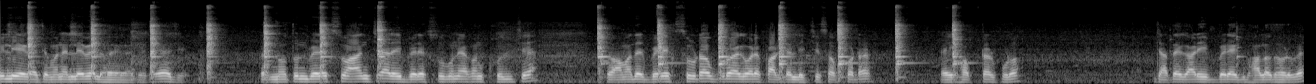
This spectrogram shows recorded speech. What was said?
মিলিয়ে গেছে মানে লেভেল হয়ে গেছে, ঠিক আছে? তো নতুন ব্রেক শু আনছে, আর এই ব্রেক শুগুনো এখন খুলছে। তো আমাদের ব্রেক শুটাও পুরো একবারে পাল্টে নিচ্ছি সব কটার। এই হপটার পুরো। যাতে গাড়ি ব্রেক ভালো ধরবে।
